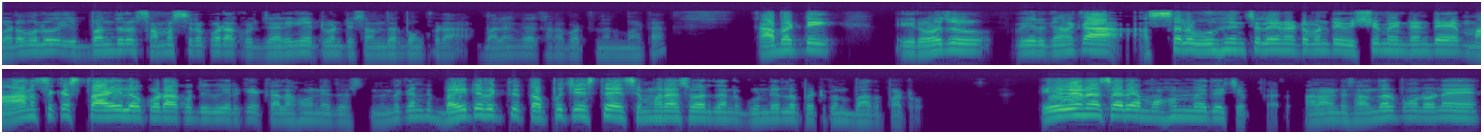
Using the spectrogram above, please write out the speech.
గొడవలు, ఇబ్బందులు, సమస్యలు కూడా జరిగేటువంటి సందర్భం కూడా బలంగా కనబడుతుందనమాట. కాబట్టి ఈరోజు వీరు గనక అస్సలు ఊహించలేనటువంటి విషయం ఏంటంటే మానసిక స్థాయిలో కూడా కొద్దిగా వీరికి కలహం అనేది వస్తుంది. ఎందుకంటే బయట వ్యక్తి తప్పు చేస్తే సింహరాశి వారు దాన్ని గుండెల్లో పెట్టుకొని బాధపడరు. ఏదైనా సరే మొహం మీదే చెప్తారు. అలాంటి సందర్భంలోనే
